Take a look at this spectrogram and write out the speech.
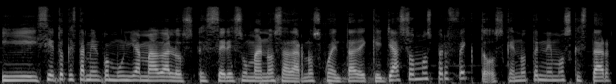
Y siento que es también como un llamado a los seres humanos a darnos cuenta de que ya somos perfectos, que no tenemos que estar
